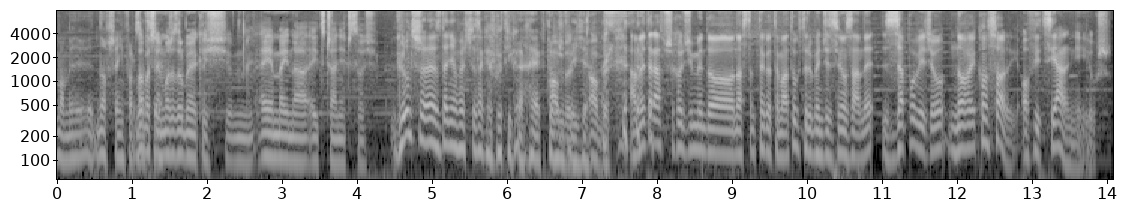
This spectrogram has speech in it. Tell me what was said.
mamy nowsze informacje. Zobaczymy, może zrobią jakieś AMA na 8chanie czy coś. Grunt, że zdaniowo jeszcze zagra Gotika, jak to już Oby, wyjdzie. oby. A my teraz przechodzimy do następnego tematu, który będzie związany z zapowiedzią nowej konsoli. Oficjalnie już.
